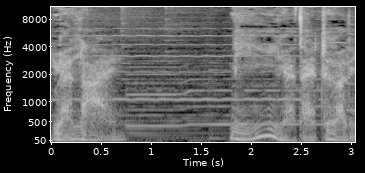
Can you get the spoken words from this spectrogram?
原来你也在这里。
